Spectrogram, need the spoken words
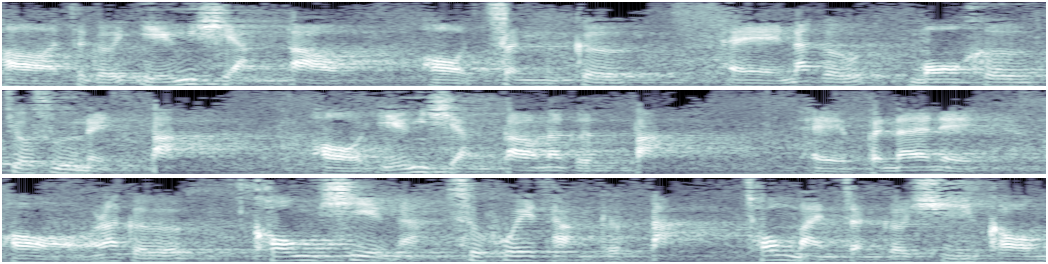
啊，这个影响到。哦，整个哎那个摩诃就是呢大，哦影响到那个大，哎本来呢哦那个空性啊是非常的大，充满整个虚空，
